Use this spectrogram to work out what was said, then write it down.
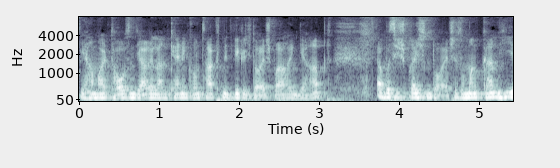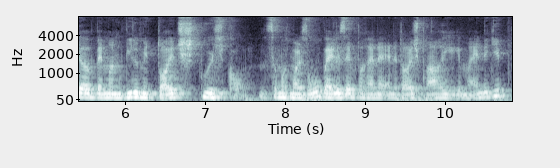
Wir haben halt tausend Jahre lang keinen Kontakt mit wirklich Deutschsprachigen gehabt, aber sie sprechen Deutsch. Also man kann hier, wenn man will, mit Deutsch durchkommen. Sagen wir es mal so, weil es einfach eine, eine deutschsprachige Gemeinde gibt.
